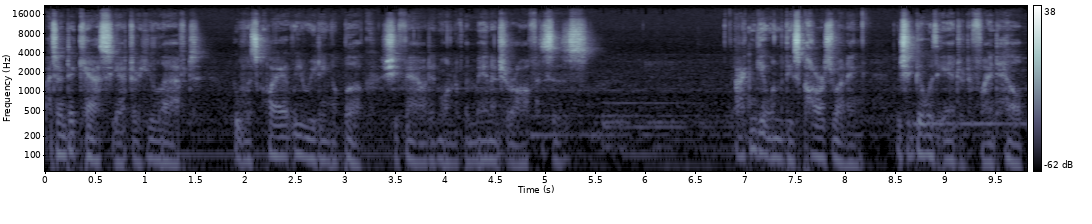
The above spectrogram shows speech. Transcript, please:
I turned to Cassie after he left, who was quietly reading a book she found in one of the manager offices. I can get one of these cars running. We should go with Andrew to find help.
